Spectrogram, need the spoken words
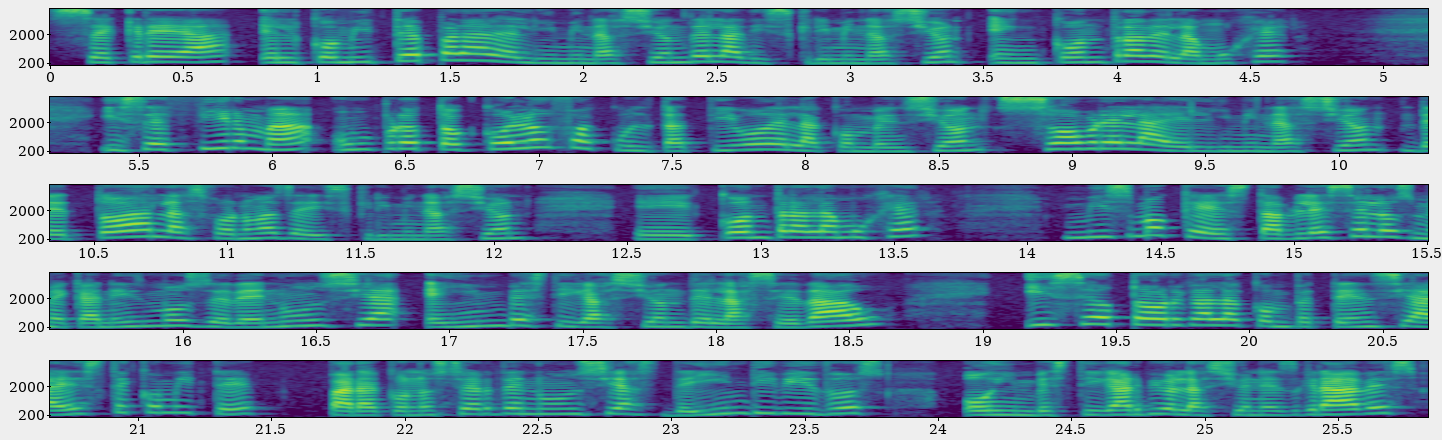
se crea el Comité para la Eliminación de la Discriminación en contra de la Mujer, y se firma un protocolo facultativo de la Convención sobre la eliminación de todas las formas de discriminación eh, contra la mujer, mismo que establece los mecanismos de denuncia e investigación de la CEDAW y se otorga la competencia a este comité para conocer denuncias de individuos o investigar violaciones graves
